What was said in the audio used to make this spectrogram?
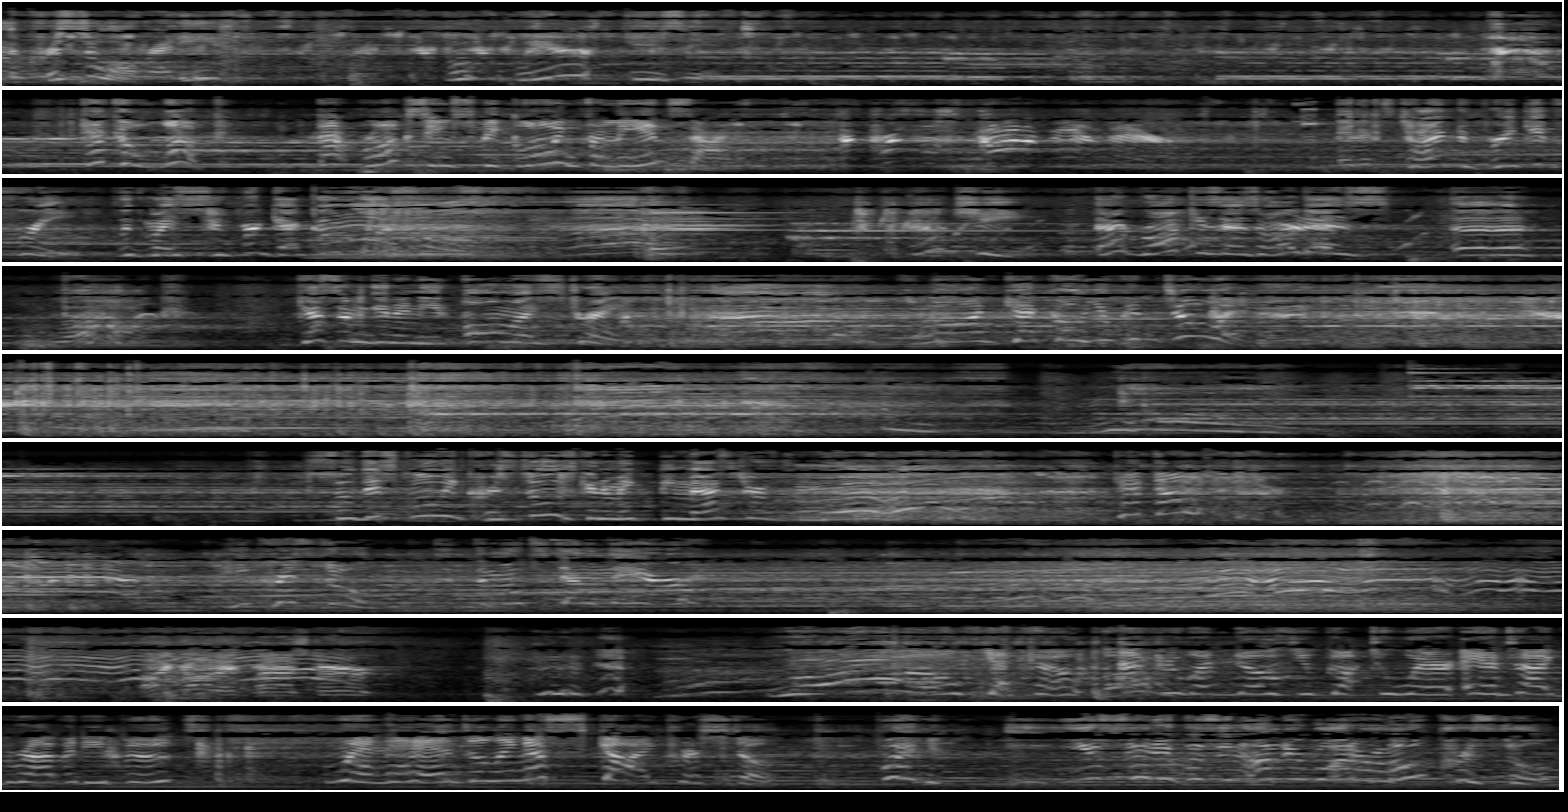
crystal already. But where is it? Gekko, look! That rock seems to be glowing from the inside. The crystal's gotta be in there. And it's time to break it free with my super Gekko muscles. Uh, ouchie! That rock is as hard as, uh, rock. Guess I'm gonna need all my strength. Uh, come on, Gekko, you can do it! So this glowing crystal is gonna make me master of the Whoa! Gekko! Hey, Crystal! The moat's down there! I got it, Master. Whoa! Oh, Gekko, everyone knows you've got to wear anti-gravity boots when handling a sky crystal. But you said it was an underwater moat crystal.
